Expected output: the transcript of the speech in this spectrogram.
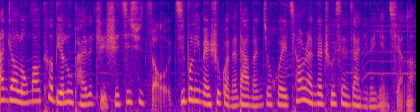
按照龙猫特别路牌的指示继续走，吉卜力美术馆的大门就会悄然地出现在你的眼前了。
